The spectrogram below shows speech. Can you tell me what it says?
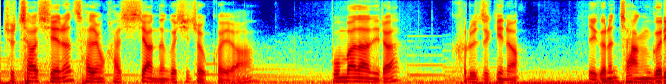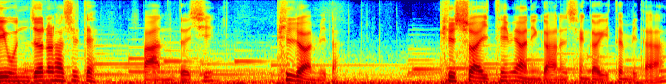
주차 시에는 사용하시지 않는 것이 좋고요. 뿐만 아니라 크루즈 기능 이거는 장거리 운전을 하실 때 반드시 필요합니다. 필수 아이템이 아닌가 하는 생각이 듭니다.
